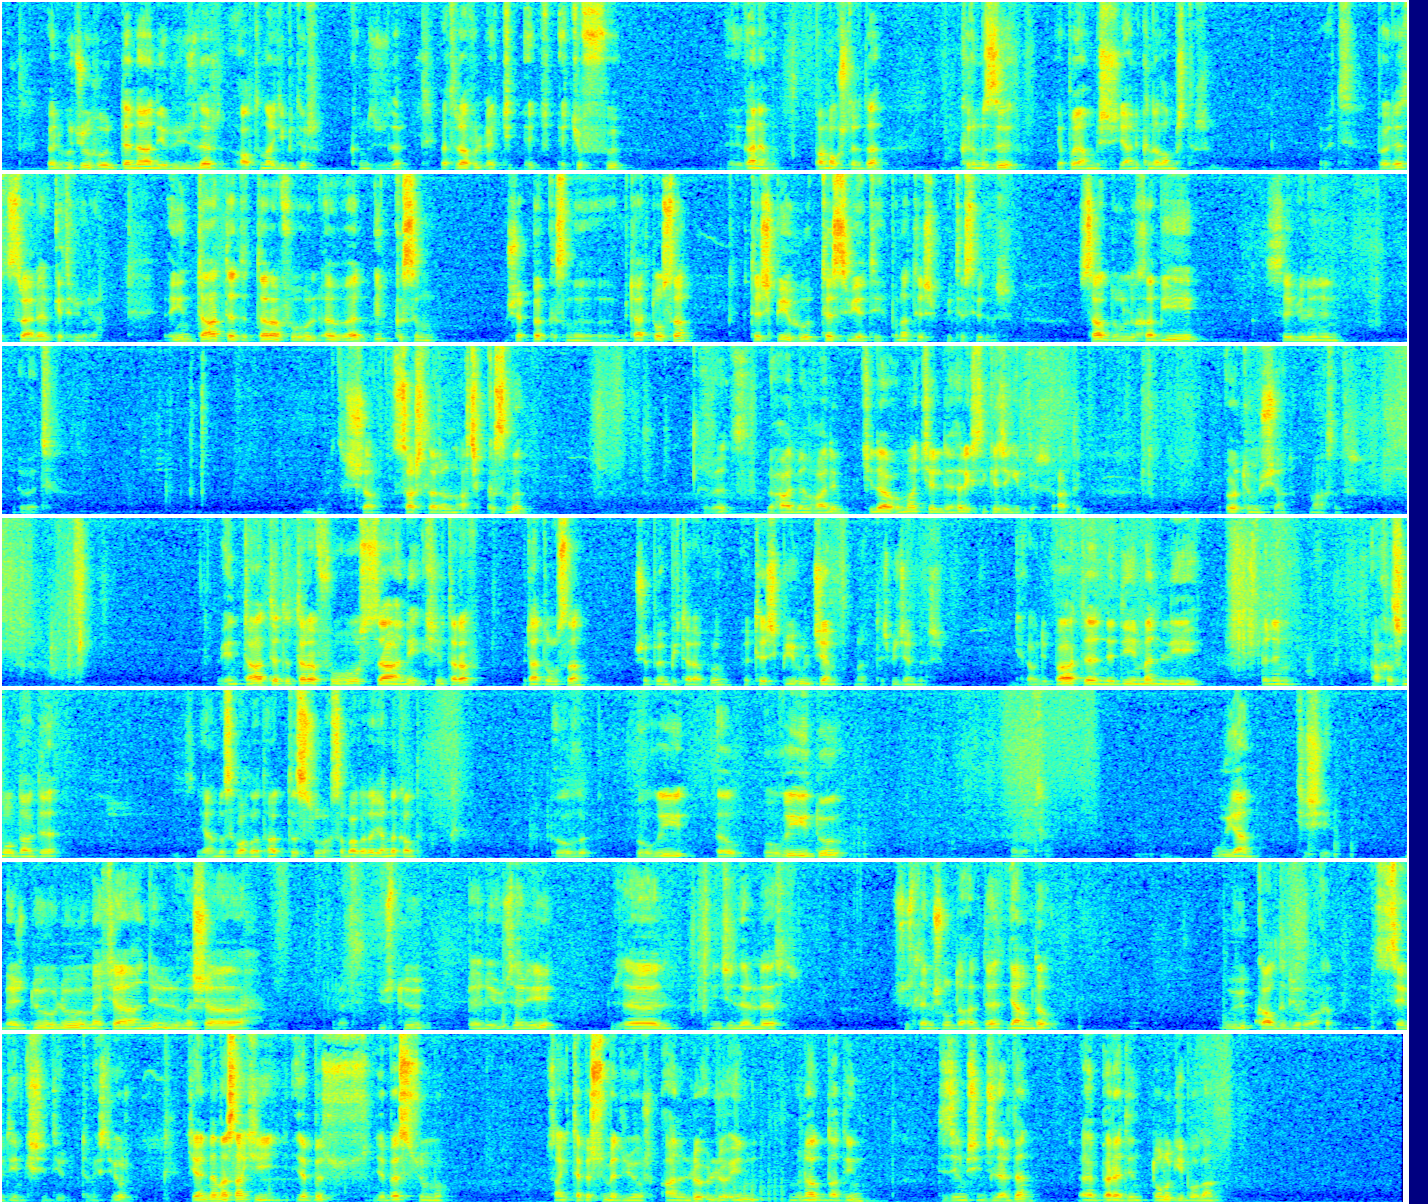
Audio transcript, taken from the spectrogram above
Vel vücuhu denanir. Yüzler altınlar gibidir. Kırmızı yüzler. Ve trafül ek, ek, eküffü e, ganemı. Parmak uçları da kırmızı boyanmış yani kınalanmıştır. Evet. Böyle sırayla getiriyor yani. İn taaddede tarafuhul evvel ilk kısım müşebbek kısmı müteaddit olsa teşbihu tesviyeti. Buna teşbih tesviye denir. Sadul habib sevgilinin evet Evet, saçlarının açık kısmı Evet. Ve hal benim halim kilahuma kelle her ikisi gece gibidir. Artık örtünmüş yani manasındadır. Ve in taaddede tarafuhu sani ikinci taraf müteahhit olursa şöpün bir tarafı ve teşbihul cem. Teşbih cem denir. Kavli bate nedimen li benim arkadaşım oldu halde yanımda sabahladı. Hatta sabah, kadar yanımda kaldı. Ugidu Evet. Uyan kişi. Mecdulu mekanil veşah. Evet. Üstü, beli, üzeri güzel incilerle süslemiş olduğu halde yanımda uyuyup kaldı diyor o akıl. Sevdiğim kişi diyor, demek istiyor. Kendime sanki yebes, yebessümü sanki tebessüm ediyor. An lü'lü'in münaddadin dizilmiş incilerden e, beredin dolu gibi olan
